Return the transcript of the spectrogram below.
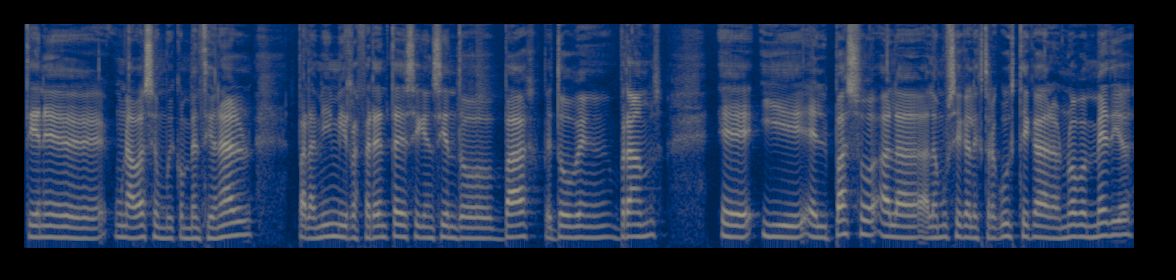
tiene una base muy convencional. Para mí mis referentes siguen siendo Bach, Beethoven, Brahms. Eh, y el paso a la, música electroacústica, a los nuevos medios,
